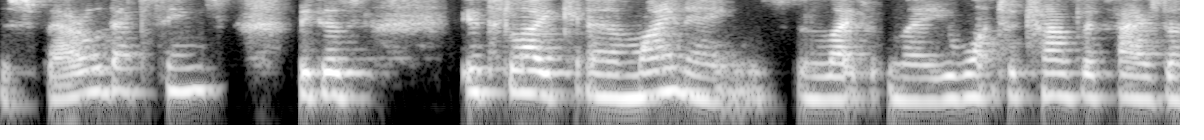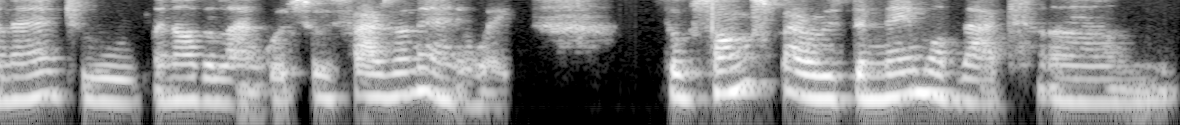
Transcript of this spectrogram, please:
the sparrow that sings, because it's like uh, my name. It's like my, you want to translate Farzaneh to another language, so it's Farzaneh anyway. So song sparrow is the name of that um,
